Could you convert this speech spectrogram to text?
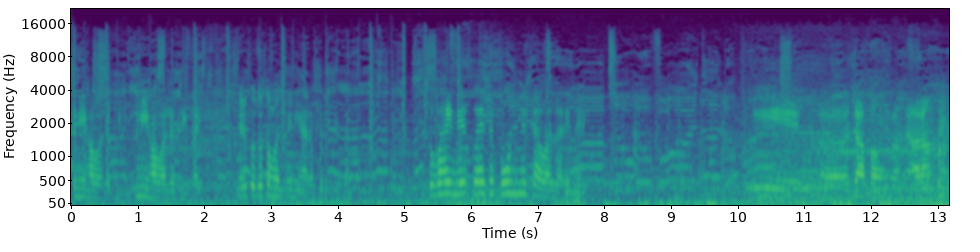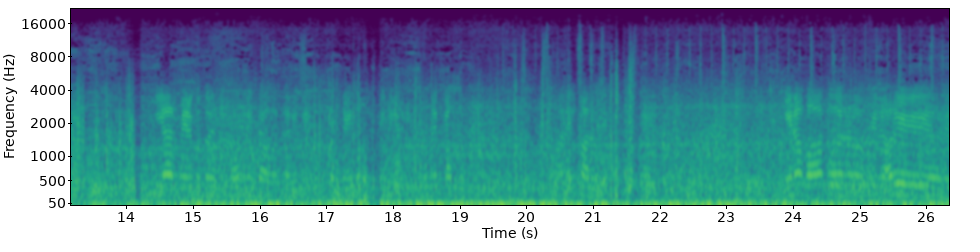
इतनी हवा लग रही, इतनी हवा लग रही भाई। मेरे को तो समझ में नहीं आ रहा कुछ भी भाई। तो भाई मेरे को ऐसे फ़ोन में से आवाज़ आ रही मेरी। कि जा पाऊँगा मैं, आराम से जा पाऊँगा। यार मेरे को तो ऐसे फ़ोन में से आवाज़ आ रही मेरे को तो सच्चाई समझ में नहीं आ रही। तो मैं क्या महादेव सार्वजनिक मेरा बाप और फिर, अरे अरे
